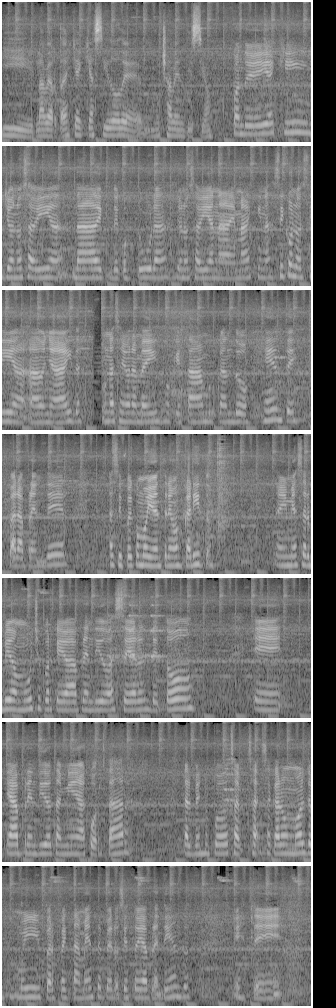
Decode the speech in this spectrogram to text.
y la verdad es que aquí ha sido de mucha bendición. Cuando llegué aquí yo no sabía nada de, costura, yo no sabía nada de máquinas. Sí conocía a doña Aida. Una señora me dijo que estaban buscando gente para aprender. Así fue como yo entré en Oscarito. A mí me ha servido mucho porque yo he aprendido a hacer de todo. Eh, he aprendido también a cortar, Tal vez no puedo sacar un molde muy perfectamente, pero sí estoy aprendiendo. Este,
